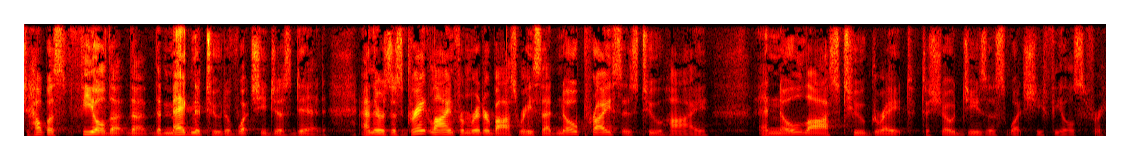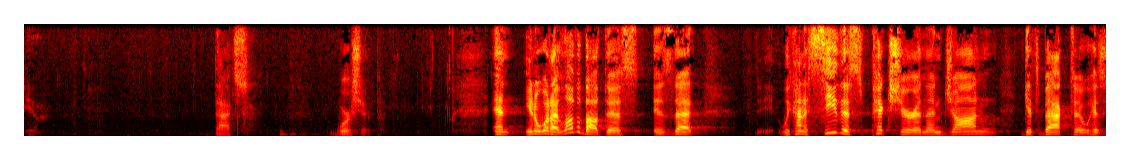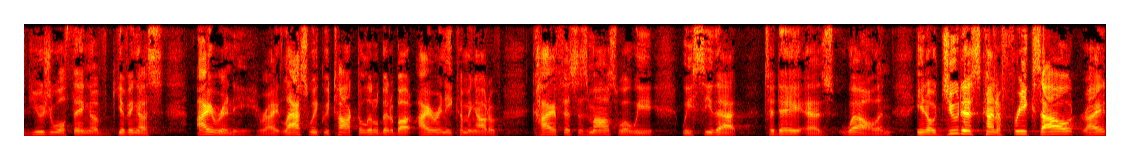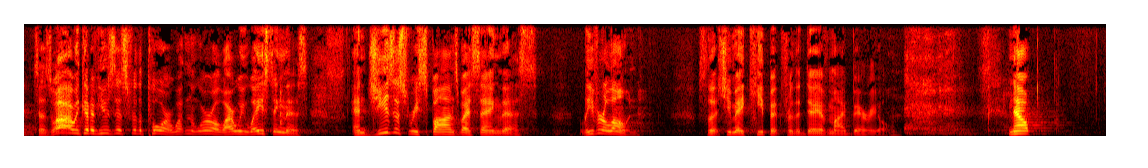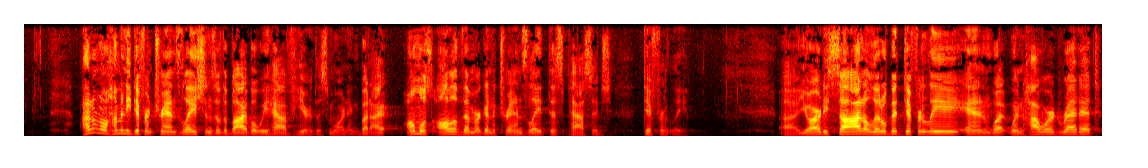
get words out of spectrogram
help us feel the, the, the magnitude of what she just did. And there's this great line from Ridderbos where he said, No price is too high and no loss too great to show Jesus what she feels for him. That's worship. And you know what I love about this is that we kind of see this picture, and then John gets back to his usual thing of giving us irony, right? Last week we talked a little bit about irony coming out of Caiaphas's mouth. Well, we, we see that today as well. And, you know, Judas kind of freaks out, right? Says, well, we could have used this for the poor. What in the world? Why are we wasting this? And Jesus responds by saying this Leave her alone so that she may keep it for the day of my burial. Now, I don't know how many different translations of the Bible we have here this morning, but I, almost all of them are going to translate this passage differently. Uh, you already saw it a little bit differently and what when Howard read it,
